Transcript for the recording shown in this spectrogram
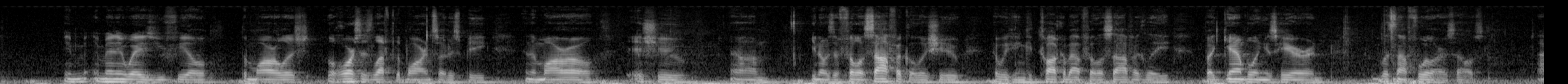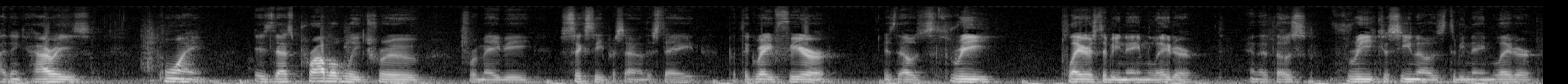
in, in many ways, you feel the moral issue, the horse has left the barn, so to speak, and the moral issue, um, you know, is a philosophical issue that we can talk about philosophically, but gambling is here, and let's not fool ourselves. I think Harry's point is that's probably true for maybe 60% of the state, but the great fear is those three players to be named later, and that those three casinos to be named later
